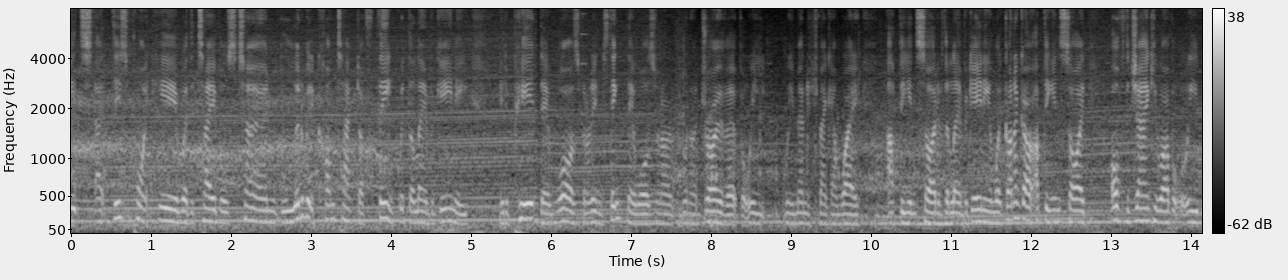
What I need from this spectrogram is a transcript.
it's at this point here where the tables turn, a little bit of contact, I think, with the Lamborghini it appeared there was, but I didn't think there was when I when I drove it. But we we managed to make our way up the inside of the Lamborghini, and we're gonna go up the inside of the Jaguar. But we've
